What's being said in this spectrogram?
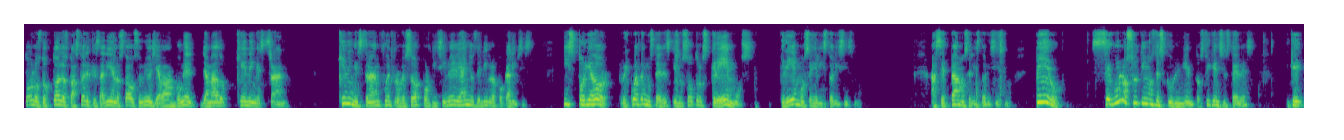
todos los doctores, los pastores que salían en los Estados Unidos llevaban con él, llamado Kenning Strand. Kenning Strand fue el profesor por 19 años del libro Apocalipsis. Historiador, recuerden ustedes que nosotros creemos, creemos en el historicismo. Aceptamos el historicismo. Pero según los últimos descubrimientos, fíjense ustedes, que,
